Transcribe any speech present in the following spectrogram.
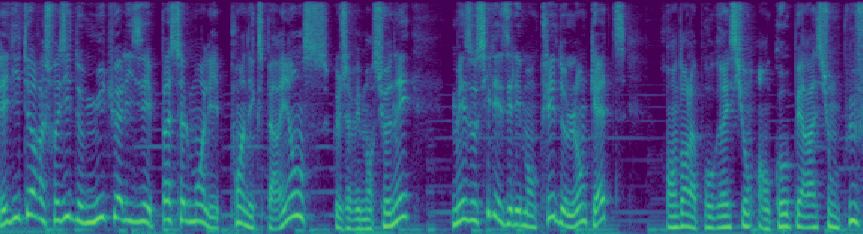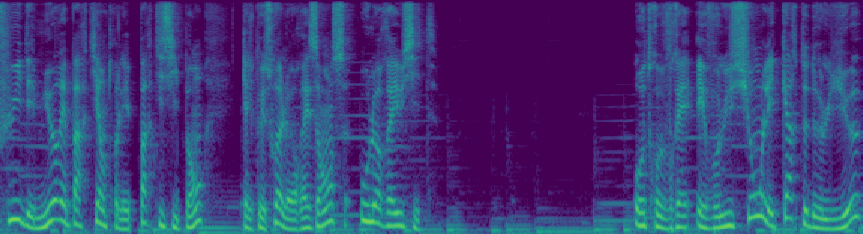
l'éditeur a choisi de mutualiser pas seulement les points d'expérience que j'avais mentionnés, mais aussi les éléments clés de l'enquête rendant la progression en coopération plus fluide et mieux répartie entre les participants, quelle que soit leur aisance ou leur réussite. Autre vraie évolution, les cartes de lieu,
